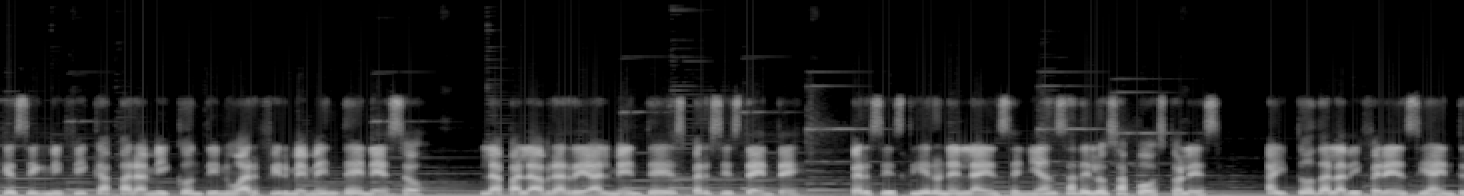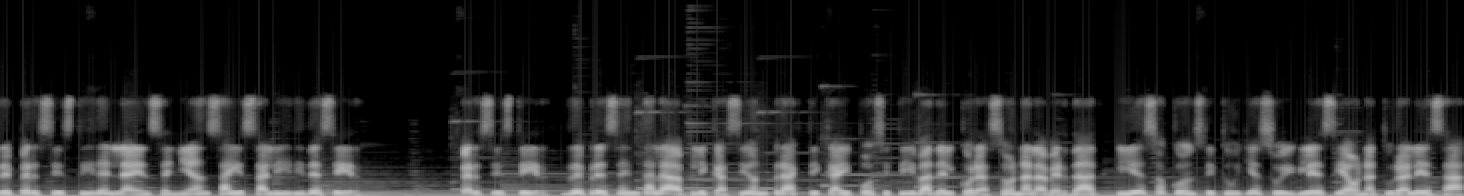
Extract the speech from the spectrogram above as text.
¿Qué significa para mí continuar firmemente en eso? La palabra realmente es persistente. Persistieron en la enseñanza de los apóstoles. Hay toda la diferencia entre persistir en la enseñanza y salir y decir. Persistir, representa la aplicación práctica y positiva del corazón a la verdad, y eso constituye su iglesia o naturaleza,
